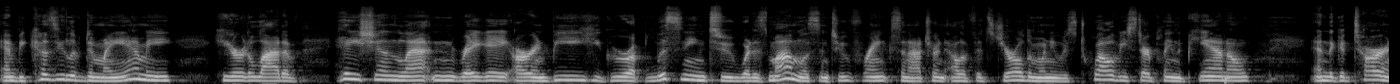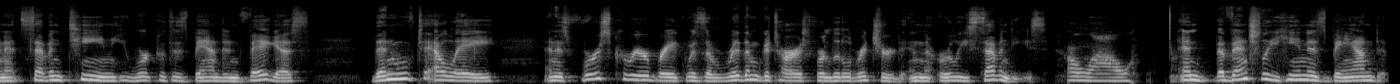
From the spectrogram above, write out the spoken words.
and because he lived in Miami, he heard a lot of Haitian, Latin, reggae, R&B. He grew up listening to what his mom listened to, Frank Sinatra and Ella Fitzgerald. And when he was 12, he started playing the piano and the guitar. And at 17, he worked with his band in Vegas, then moved to LA. And his first career break was a rhythm guitarist for Little Richard in the early 70s. Oh, wow. And eventually he and his band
